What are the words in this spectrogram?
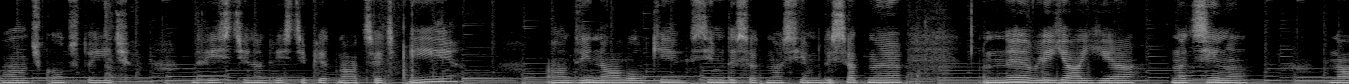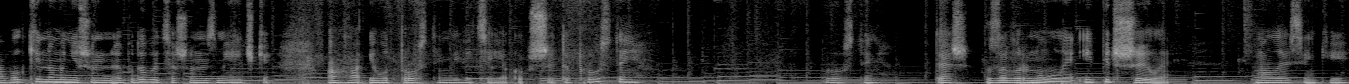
Галочка от стоїть 200 на 215. І дві наволки 70 на 70 не, не впливає на ціну наволки. Ну мені що не подобається, що не змієчки. Ага, і от простень, дивіться, як обшита простень. Простень. Теж завернули і підшили. Малесенький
